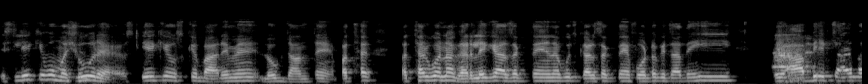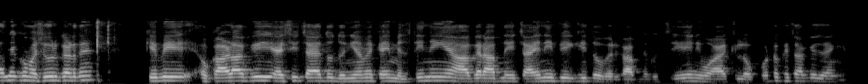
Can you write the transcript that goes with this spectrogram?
اس لیے کہ وہ مشہور ہے اس لیے کہ اس کے بارے میں لوگ جانتے ہیں۔ پتھر پتھر کو نہ گھر لے کے آ سکتے ہیں نہ کچھ کر سکتے ہیں فوٹو کھچاتے ہی آپ بھی ایک چائے والے کو مشہور کر دیں کہ بھی اکاڑا کی ایسی چائے تو دنیا میں کہیں ملتی نہیں ہے۔ اگر آپ نے چائے نہیں پی کی تو پھر آپ نے کچھ چاہیے نہیں وہ آ کے لوگ فوٹو کھچا کے جائیں گے۔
